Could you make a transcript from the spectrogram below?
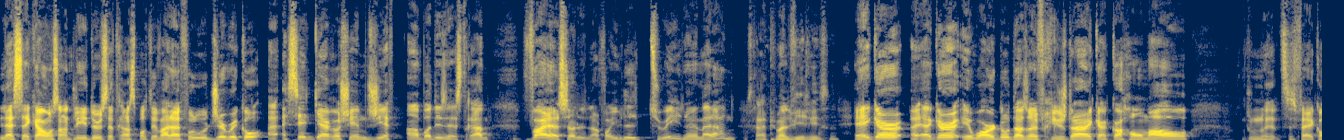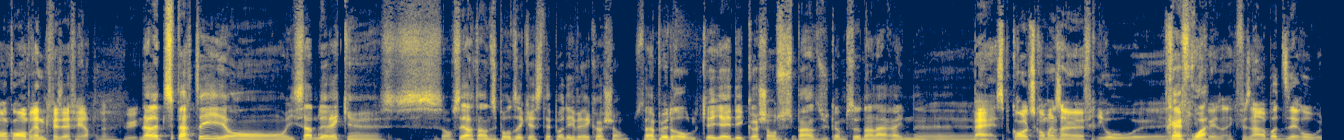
La séquence entre les deux s'est transportée vers la foule où Jericho a essayé de garrocher MJF en bas des estrades vers le sol. Dans le fond, il voulait le tuer, là, un malade. Ça aurait pu mal virer, ça. Hager, Hager et Wardo dans un frigidaire avec un cochon mort. Fait qu'on comprenne qu'il faisait frette. Dans la petite partie, on... il semblerait qu'on s'est entendu pour dire que c'était pas des vrais cochons. C'est un peu drôle qu'il y ait des cochons suspendus comme ça dans l'arène. euh, Ben, c'est pour qu'on tu comprennes, c'est un frigo euh, Très froid. Qui, faisait, qui faisait en bas de zéro.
